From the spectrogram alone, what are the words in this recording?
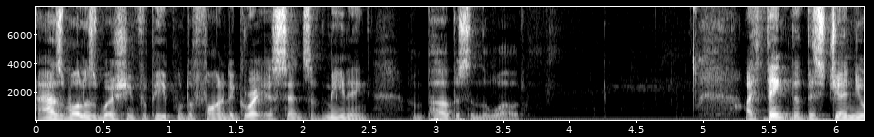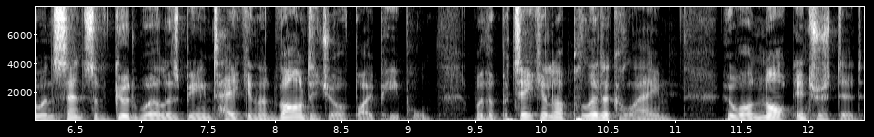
as well as wishing for people to find a greater sense of meaning and purpose in the world. I think that this genuine sense of goodwill is being taken advantage of by people with a particular political aim who are not interested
